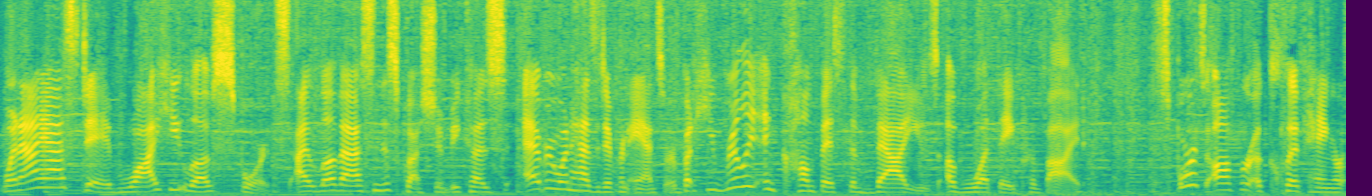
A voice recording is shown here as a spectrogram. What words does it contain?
when I asked Dave why he loves sports, I love asking this question because everyone has a different answer, but he really encompassed the values of what they provide. Sports offer a cliffhanger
